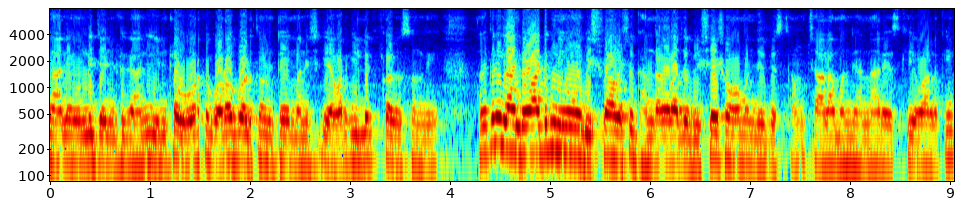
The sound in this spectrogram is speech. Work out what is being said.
కానివ్వండి జెంట్లు కానీ ఇంట్లో ఊరక గొడవ పడుతుంటే మనిషికి ఎవరికి ఇల్లు కలుస్తుంది. అందుకని ఇలాంటి వాటికి మేము విశ్వావశ గంధర్వరాజు విశేష హోమం చేపిస్తాం చాలామంది ఎన్ఆర్ఎస్కి వాళ్ళకి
